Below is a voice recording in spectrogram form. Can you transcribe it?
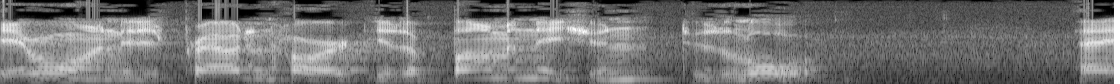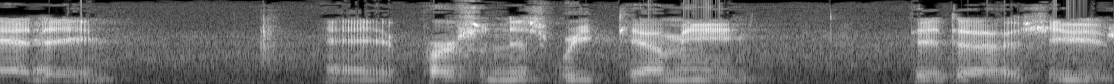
Everyone that is proud in heart is abomination to the Lord. I had a, a person this week tell me that uh, she is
